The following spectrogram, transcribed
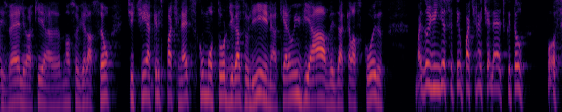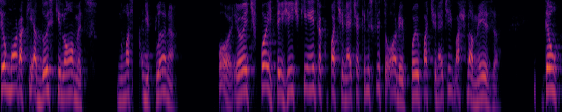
mais velho aqui, a nossa geração, tinha aqueles patinetes com motor de gasolina, que eram inviáveis, aquelas coisas. Mas hoje em dia você tem o patinete elétrico. Então, pô, se eu moro aqui a dois quilômetros, numa cidade plana, pô, eu tipo, tem gente que entra com o patinete aqui no escritório e põe o patinete debaixo da mesa. Então,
